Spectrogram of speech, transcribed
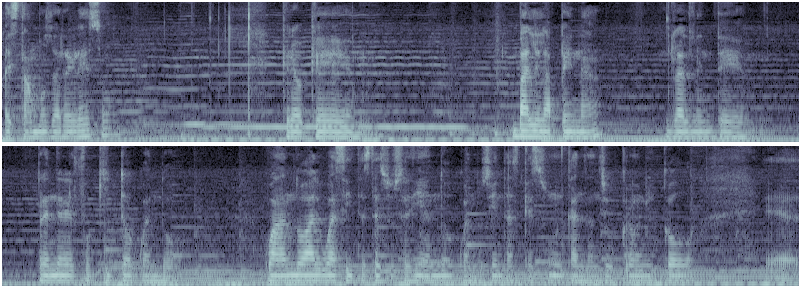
estamos de regreso. Creo que vale la pena realmente prender el foquito cuando, cuando algo así te esté sucediendo, cuando sientas que es un cansancio crónico. Eh,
